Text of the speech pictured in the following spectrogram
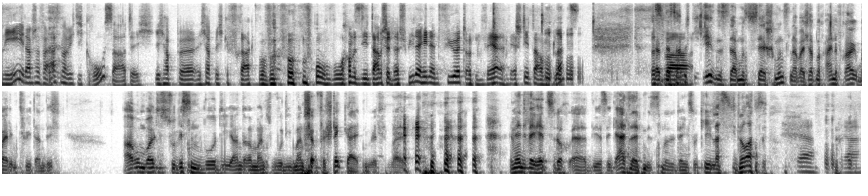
nee, Darmstadt war erstmal richtig großartig. Ich habe äh, ich hab mich gefragt, wo, wo, wo, wo, wo haben sie die Darmstädter Spieler hin entführt und wer, wer steht da auf dem Platz? Das, Das das, habe ich gelesen, das, da muss ich sehr schmunzeln, aber ich habe noch eine Frage bei dem Tweet an dich. Warum wolltest du wissen, wo die andere Mannschaft, wo die Mannschaft versteckt gehalten wird? Weil im Endeffekt hättest du doch äh, dir das egal sein müssen, weil du denkst, okay, lass die dort. ja, ja.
